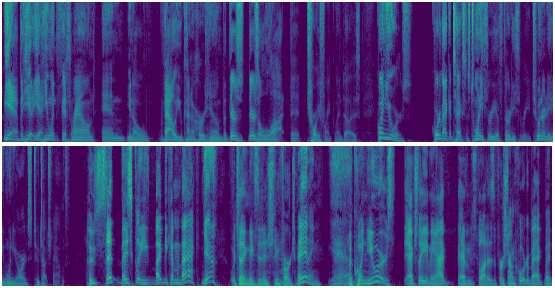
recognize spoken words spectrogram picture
yeah, but he yeah he went fifth round, and you know value kind of hurt him. But there's there's a lot that Troy Franklin does. Quinn Ewers, quarterback at Texas, twenty three of thirty three, two hundred eighty one yards, two touchdowns. Who said basically he might be coming back, Yeah, which I think makes it interesting for Arch Manning. yeah. But Quinn Ewers, actually, I mean, I have him slotted as the first round quarterback, but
